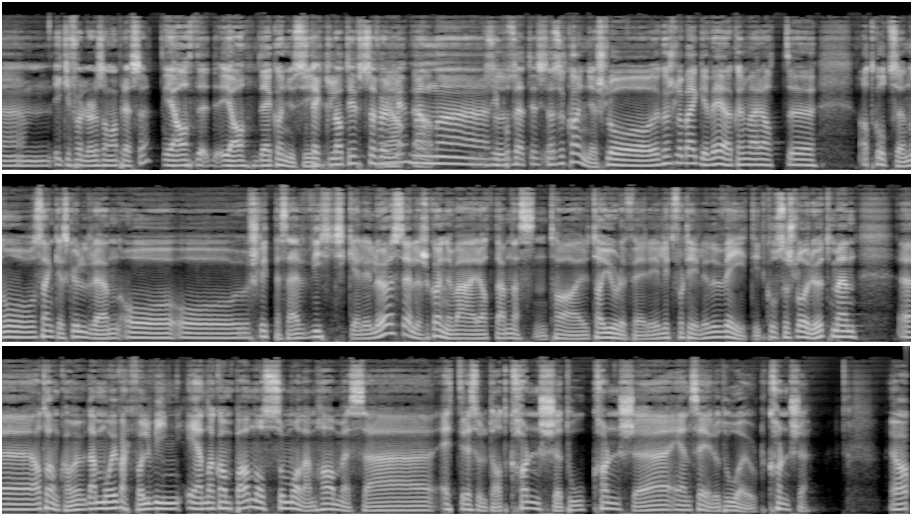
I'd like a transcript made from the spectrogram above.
eh, ikke følger det samme presset. ja, det, ja, det kan du si. Spekulativt, selvfølgelig, Ja, ja. men uh, Så- hypotetisk så, sett. så kan det slå Det kan slå begge veier. Det kan være at, uh, at godset nå senker skuldrene og, og slipper seg virkelig løs, eller så kan det være at de nesten tar, tar juleferie litt for tidlig. Du vet ikke hvordan det slår ut, men uh, at HamKam de må i hvert fall vinne én av kampene, og så må de ha med seg ett resultat. Kanskje to, kanskje én seier og to har gjort. Kanskje. Ja,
